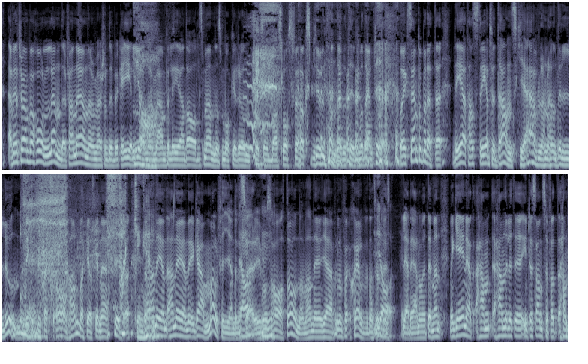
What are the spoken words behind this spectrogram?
Ja. men jag tror han var holländer, för han är en av de här som du brukar gilla. Ja. De här ambulerande adelsmännen som åker runt liksom, och bara slåss för högstbjudande under tid modern tid. Och exempel på detta, det är att han stred för danskjävlarna under Lund, vilket vi faktiskt avhandlat ganska närtid. han, är en, han är en gammal fiende till Ja. Mm. Sverige, vi måste hata honom. Han är en djävulen själv naturligtvis. Ja. Eller det är han nog inte, men, men grejen är att han, han är lite intressant så för att han,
